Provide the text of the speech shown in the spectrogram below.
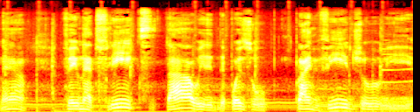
né, veio Netflix e tal, e depois o Prime Video e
